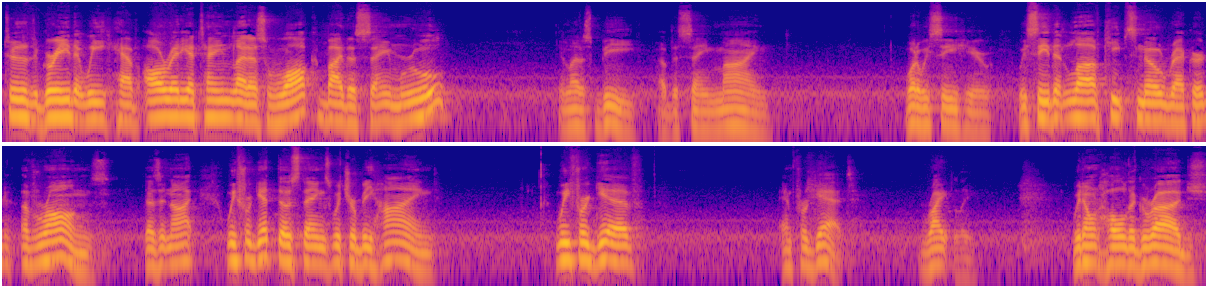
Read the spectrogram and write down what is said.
to the degree that we have already attained, let us walk by the same rule and let us be of the same mind. What do we see here? We see that love keeps no record of wrongs, does it not? We forget those things which are behind. We forgive and forget rightly. We don't hold a grudge.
